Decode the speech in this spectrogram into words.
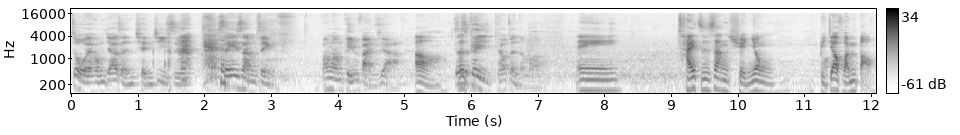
作为洪嘉诚前技师，say something，帮忙平反一下啊，这是可以调整的吗？诶，材质上选用比较环保，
